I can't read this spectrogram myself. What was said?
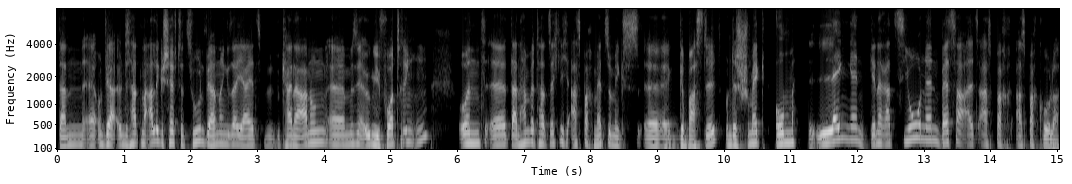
dann, äh, und wir und es hatten alle Geschäfte zu und wir haben dann gesagt, ja, jetzt, keine Ahnung, äh, müssen ja irgendwie vortrinken. Und äh, dann haben wir tatsächlich Asbach Mezzomix äh, gebastelt und es schmeckt um Längen, Generationen besser als Asbach, Asbach Cola.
